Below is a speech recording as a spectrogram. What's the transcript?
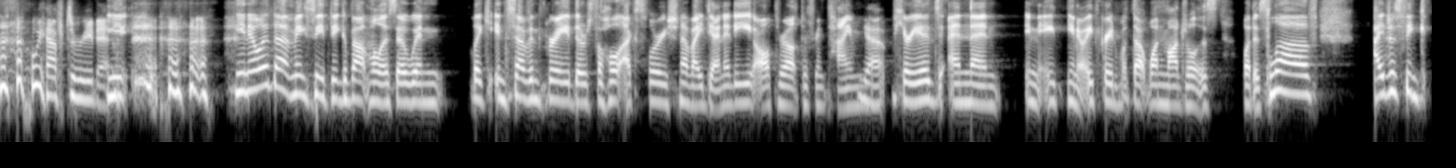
we have to read it. You, you know what that makes me think about melissa? When like in seventh grade there's the whole exploration of identity all throughout different time yeah. periods. And then in eighth you know eighth grade what that one module is what is love? I just think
